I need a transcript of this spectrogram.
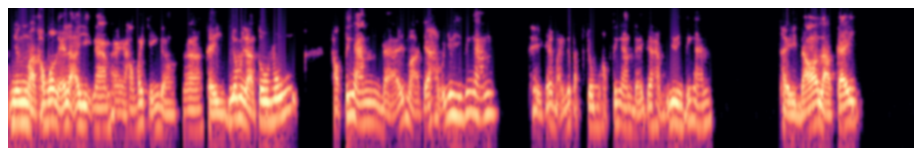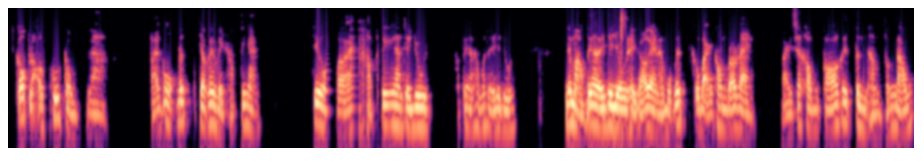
Nhưng mà không có nghĩa là ở Việt Nam thì không phát triển được à, thì giống như là tôi muốn học tiếng Anh để mà trở thành một giáo viên tiếng Anh thì các bạn cứ tập trung học tiếng Anh để trở thành một giáo viên tiếng Anh. Thì đó là cái cốt lõi cuối cùng là phải có mục đích cho cái việc học tiếng Anh chứ không phải học tiếng Anh cho vui. Học tiếng Anh không có thể cho vui. Nếu mà học tiếng Anh để cho vui thì rõ ràng là mục đích của bạn không rõ ràng bạn sẽ không có cái tinh thần phấn đấu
